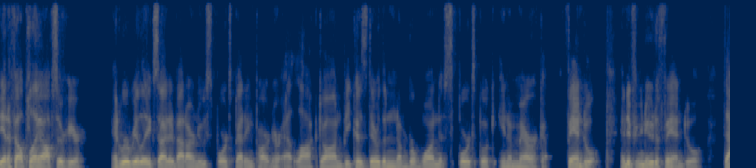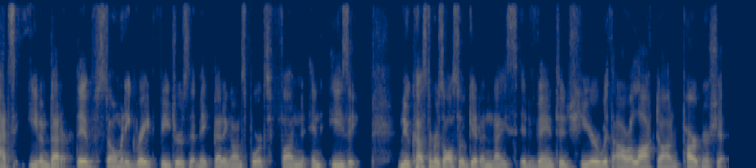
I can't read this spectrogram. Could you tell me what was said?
The NFL playoffs are here, and we're really excited about our new sports betting partner at Locked On because they're the number one sports book in America, FanDuel. And if you're new to FanDuel, that's even better. They have so many great features that make betting on sports fun and easy. New customers also get a nice advantage here with our Locked On partnership.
